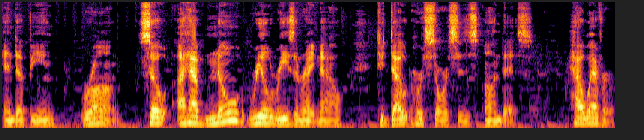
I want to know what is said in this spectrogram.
end up being wrong. So I have no real reason right now to doubt her sources on this. However,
